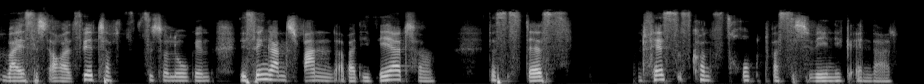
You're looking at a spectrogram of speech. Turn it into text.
weiß ich auch als Wirtschaftspsychologin. Die sind ganz spannend, aber die Werte, das ist das, ein festes Konstrukt, was sich wenig ändert.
